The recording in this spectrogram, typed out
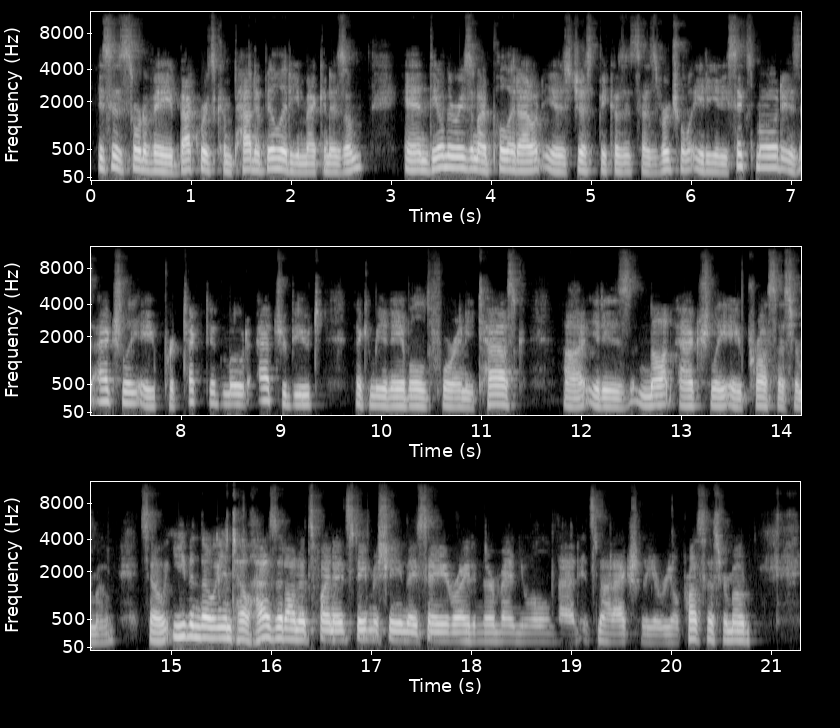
This is sort of a backwards compatibility mechanism, and the only reason I pull it out is just because it says virtual 8086 mode is actually a protected mode attribute that can be enabled for any task uh, it is not actually a processor mode. So even though Intel has it on its finite state machine, they say right in their manual that it's not actually a real processor mode.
